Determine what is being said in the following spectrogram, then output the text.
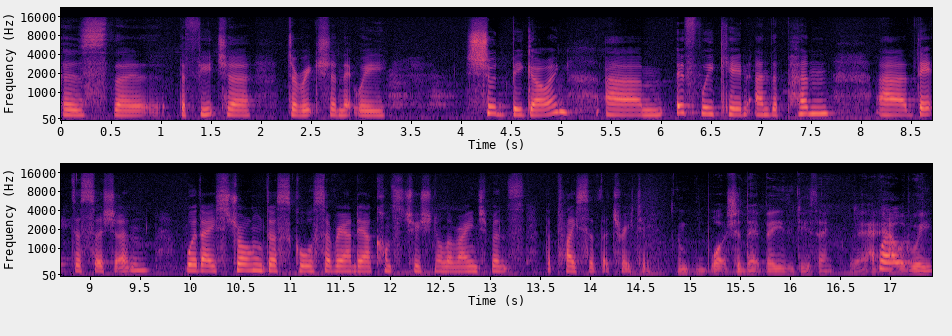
is the, the future direction that we should be going. Um, if we can underpin uh, that decision with a strong discourse around our constitutional arrangements, the place of the treaty. What should that be, do you think? How well, would we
